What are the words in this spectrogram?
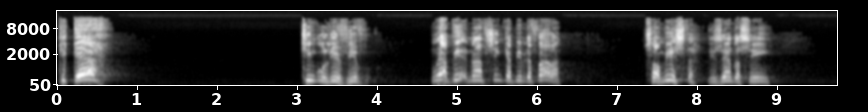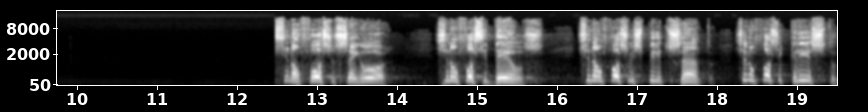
que quer te engolir vivo. Não é, não é assim que a Bíblia fala? Salmista dizendo assim: se não fosse o Senhor, se não fosse Deus, se não fosse o Espírito Santo, se não fosse Cristo,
